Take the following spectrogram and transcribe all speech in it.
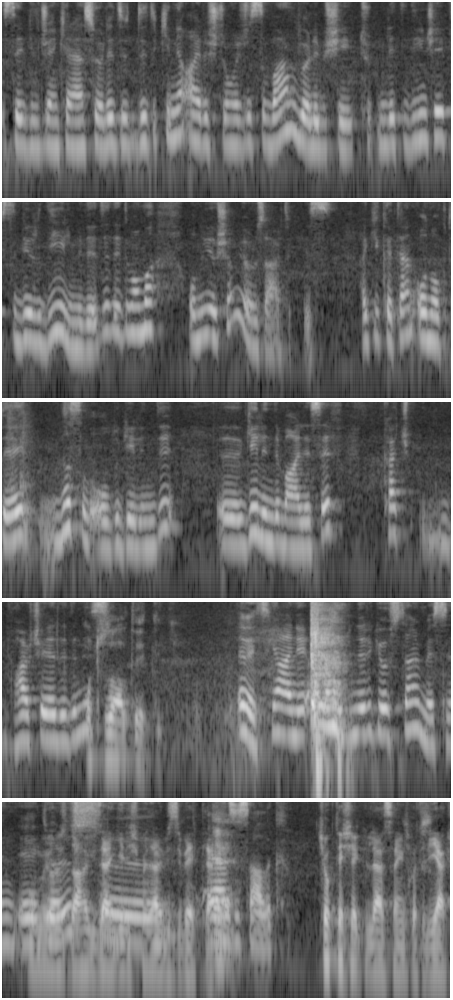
sevgili Cenk Eren söyledi dedi ki ne ayrıştırmacısı var mı böyle bir şey? Türk milleti deyince hepsi bir değil mi dedi. Dedim ama onu yaşamıyoruz artık biz. Hakikaten o noktaya nasıl oldu gelindi? E, gelindi maalesef. Kaç parçaya dediniz? 36 etnik. Evet yani Allah günleri göstermesin e, Umuyoruz diyoruz. daha güzel gelişmeler E, bizi bekler. Ayağınıza sağlık. Çok teşekkürler Sayın Kotil. İyi akşamlar.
